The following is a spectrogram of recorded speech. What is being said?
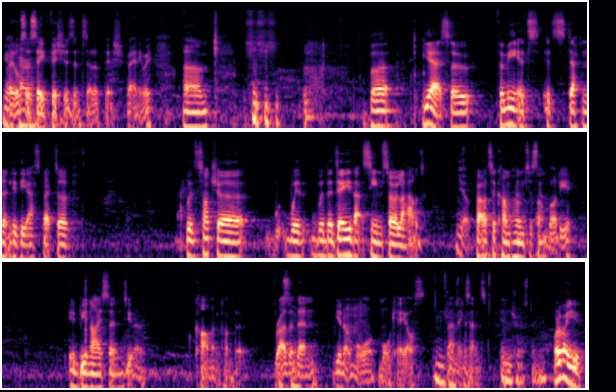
Yeah, i also say fishes instead of fish but anyway. Um, but yeah so for me it's it's definitely the aspect of with such a with with a day that seems so loud yeah if I were to come home to somebody, it'd be nice and you know, calm and comfort. rather than you know more more chaos. If that makes sense. Interesting. What about you?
